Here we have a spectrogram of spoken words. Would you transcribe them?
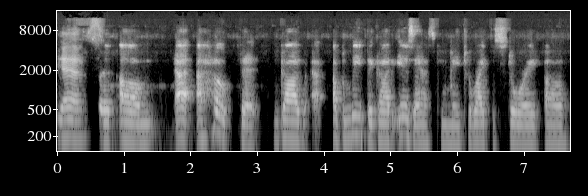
Yes. But um, I, I hope that God, I believe that God is asking me to write the story of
